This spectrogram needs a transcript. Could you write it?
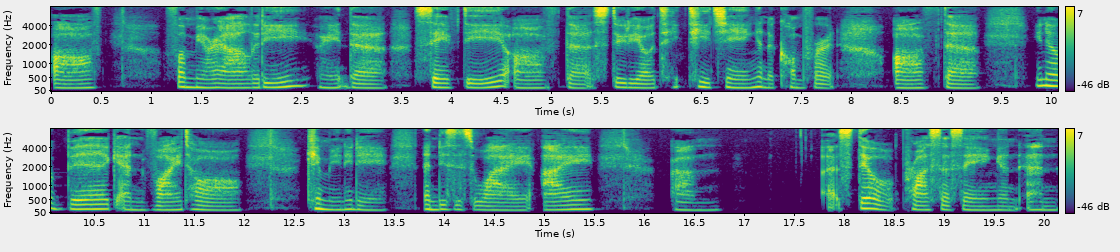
of familiarity, right? The safety of the studio t- teaching and the comfort of the, you know, big and vital community. And this is why I um, uh, still processing and, and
